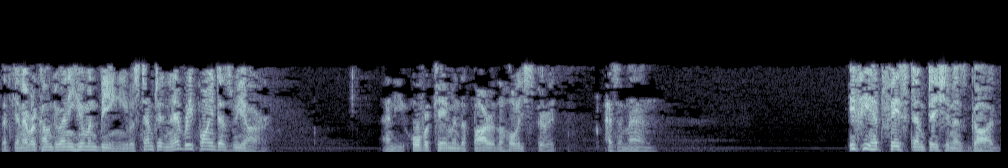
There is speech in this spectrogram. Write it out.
that can ever come to any human being. He was tempted in every point as we are. And he overcame in the power of the Holy Spirit as a man. If he had faced temptation as God,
